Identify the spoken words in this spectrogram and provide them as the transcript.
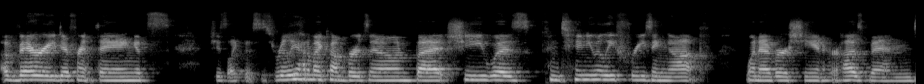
a very different thing. It's she's like, this is really out of my comfort zone. But she was continually freezing up whenever she and her husband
